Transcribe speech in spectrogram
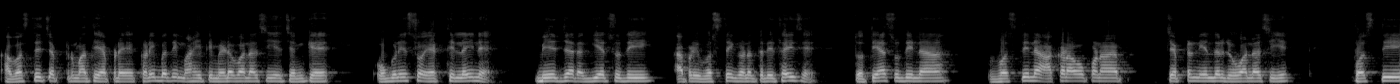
આ વસ્તી ચેપ્ટરમાંથી આપણે ઘણી બધી માહિતી મેળવવાના છીએ, જેમ કે ઓગણીસો એક થી લઈને બે હજાર અગિયાર સુધી આપણી વસ્તી ગણતરી થઈ છે. તો ત્યાં સુધીના વસ્તીના આંકડાઓ પણ આ ચેપ્ટરની અંદર જોવાના છીએ. વસ્તી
